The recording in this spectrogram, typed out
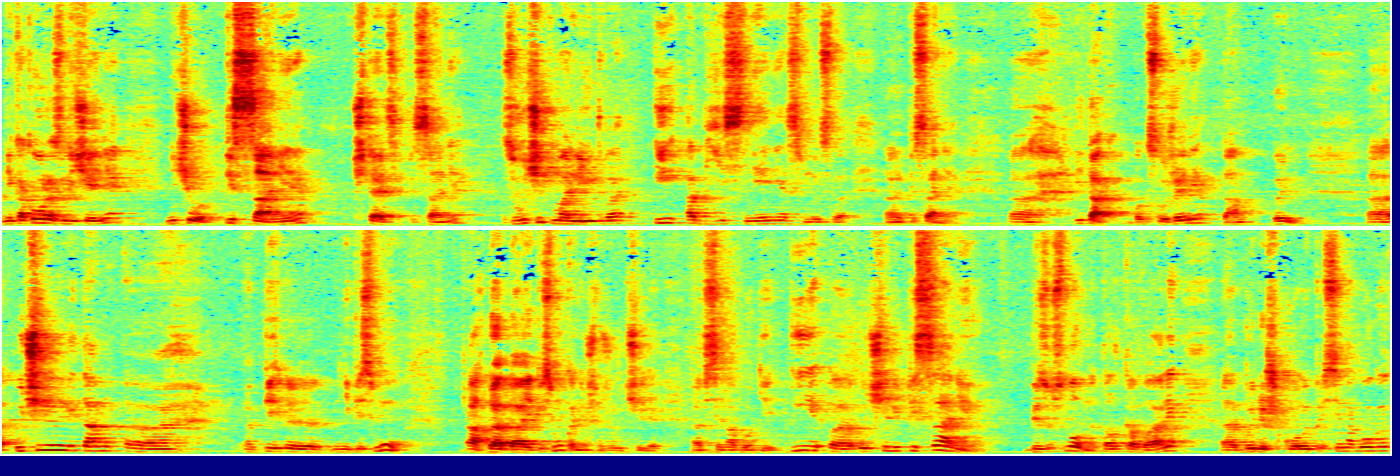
Никакого развлечения, ничего. Писание, читается Писание, звучит молитва, и объяснение смысла э, Писания. Э, итак, богослужения там были. Э, учили ли там не письму, а, да, да, и письму, конечно же, учили в синагоге, и учили Писанию, безусловно, толковали, были школы при синагогах,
